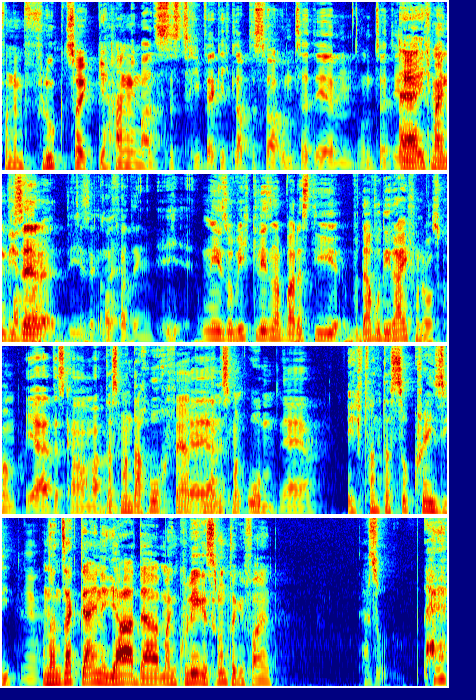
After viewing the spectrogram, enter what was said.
von einem Flugzeug gehangen. War das das Triebwerk? Ich glaube, das war unter dem, unter dem Äh, ich meine, diese, diese Kofferding. Ich, nee, so wie ich gelesen habe, war das die, da wo die Reifen rauskommen. Ja, das kann man machen. Dass man da hochfährt Ja, und ja. dann ist man oben. ja, ja. Ich fand das so crazy. Ja. Und dann sagt der eine, ja, der, mein Kollege ist runtergefallen. Also, hä?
